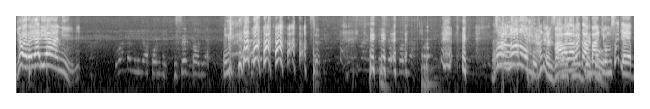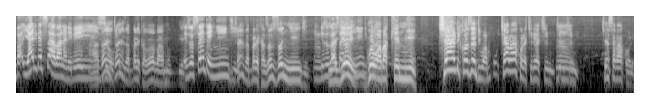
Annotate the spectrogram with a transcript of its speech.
jowero yali ani? Sorry, no, no, abalala bagamba nti omusajja yalirese abaana ne Ah, beeyiizo bamubbye ezo sente nyingi naye gwe wabakemye kyandikoze nti kyabakola kiriba kimu kiri kimu. Kyensaba akole.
